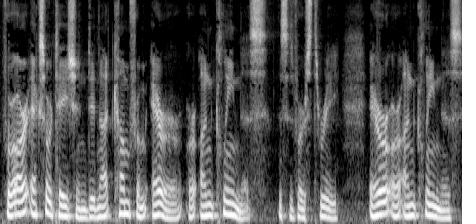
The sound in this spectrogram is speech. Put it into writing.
For our exhortation did not come from error or uncleanness. This is verse 3. Error or uncleanness,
